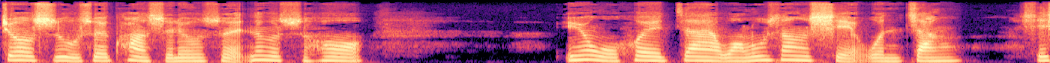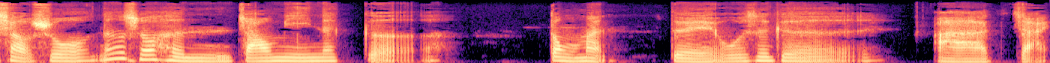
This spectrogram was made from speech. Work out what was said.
就十五岁跨十六岁，那个时候，因为我会在网络上写文章、写小说，那个时候很着迷那个动漫。对我是个阿仔，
